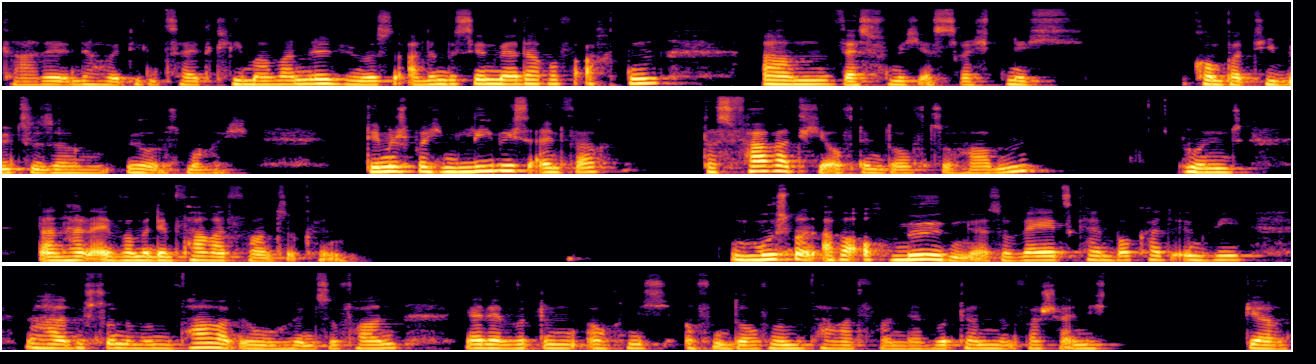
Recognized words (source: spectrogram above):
grade in der heutigen Zeit Klimawandel, wir müssen alle 'n bisschen mehr darauf achten, ähm, wäre es für mich erst recht nicht kompatibel zu sagen: „Ja, das mache ich.“ Dementsprechend liebe ich's einfach, das Fahrrad hier auf dem Dorf zu haben und dann halt einfach mit dem Fahrrad fahren zu können. Muss man aber auch mögen. Also, wer jetzt keinen Bock hat, irgendwie 'ne 1/2 Stunde mit'm Fahrrad irgendwo hinzufahren, ja, der wird dann auch nicht aufm Dorf mit'm Fahrrad fahren. Der wird dann wahrscheinlich, ja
